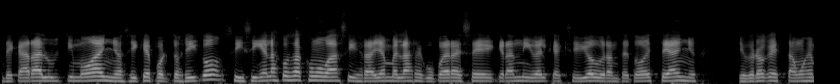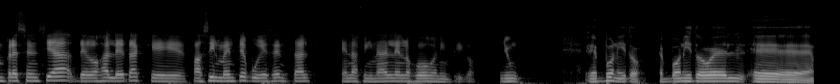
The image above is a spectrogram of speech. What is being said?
de cara al último año. Así que Puerto Rico, si siguen las cosas como va, si Ryan, ¿verdad?, recupera ese gran nivel que exhibió durante todo este año, yo creo que estamos en presencia de dos atletas que fácilmente pudiesen estar en la final en los Juegos Olímpicos. Es bonito, es bonito ver eh,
